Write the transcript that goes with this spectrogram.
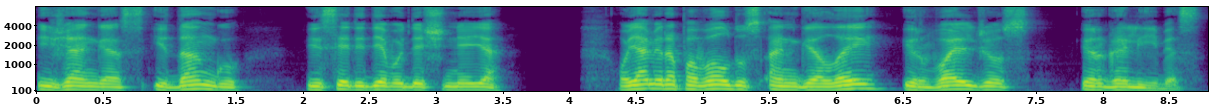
Įžengęs į dangų, jis sėdi Dievo dešinėje o jam yra pavaldus angelai ir valdžios ir galybės.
